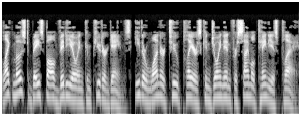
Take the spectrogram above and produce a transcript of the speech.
Like most baseball video and computer games, either one or two players can join in for simultaneous play.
